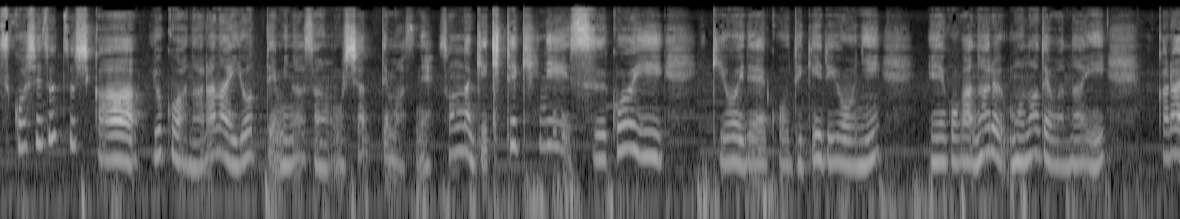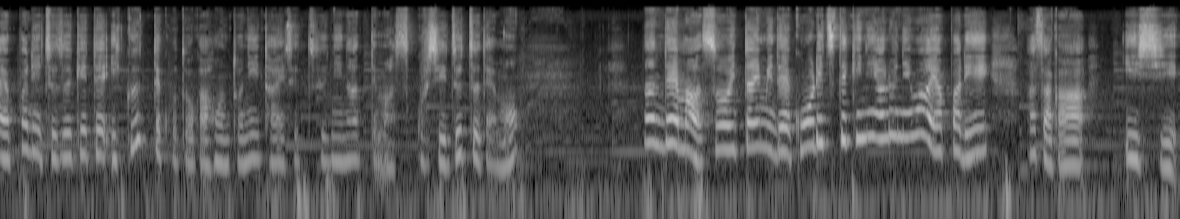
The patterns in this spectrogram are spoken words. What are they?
少しずつしかよくはならないよって皆さんおっしゃってますねそんな劇的にすごい勢いでこうできるように英語がなるものではないからやっぱり続けていくってことが本当に大切になってます少しずつでも。なんでまあそういった意味で効率的にやるにはやっぱり朝がいいし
